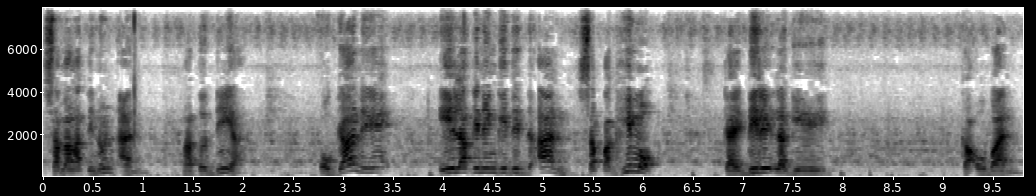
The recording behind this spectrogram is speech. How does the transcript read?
sa mga tinun-an ngatod niya. O gani ila kining gidid-an sa paghimo kay dili lagi kauban.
